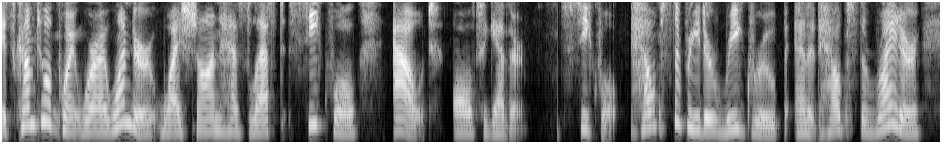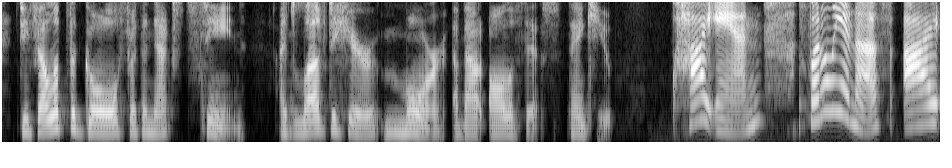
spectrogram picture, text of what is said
it's come to a point where I wonder why Shawn has left sequel out altogether. Sequel helps the reader regroup and it helps the writer develop the goal for the next scene. I'd love to hear more about all of this. Thank you. Hi, Anne. Funnily enough, I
